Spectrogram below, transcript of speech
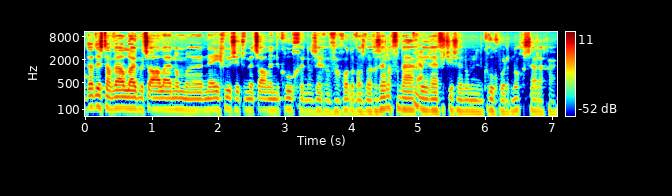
dat is dan wel leuk met z'n allen. En om eh, negen uur zitten we met z'n allen in de kroeg. En dan zeggen we van, god, dat was wel gezellig vandaag Ja. weer eventjes. En om in de kroeg wordt het nog gezelliger.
